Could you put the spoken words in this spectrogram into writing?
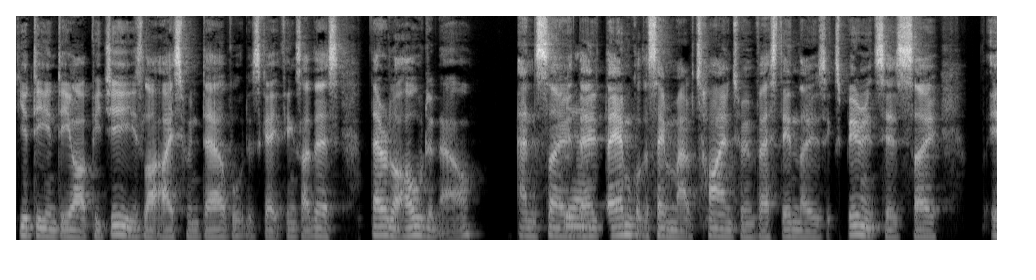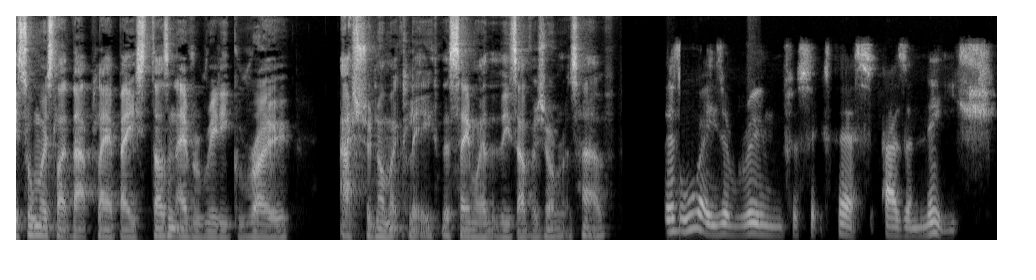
your D and D RPGs like Icewind Dale, Baldur's Gate, things like this, they're a lot older now, and so yeah. they they haven't got the same amount of time to invest in those experiences. So it's almost like that player base doesn't ever really grow astronomically the same way that these other genres have. There's always a room for success as a niche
